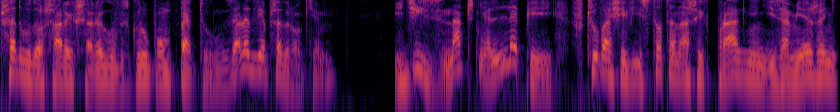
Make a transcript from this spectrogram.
Wszedł do szarych szeregów z grupą Petu zaledwie przed rokiem i dziś znacznie lepiej wczuwa się w istotę naszych pragnień i zamierzeń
